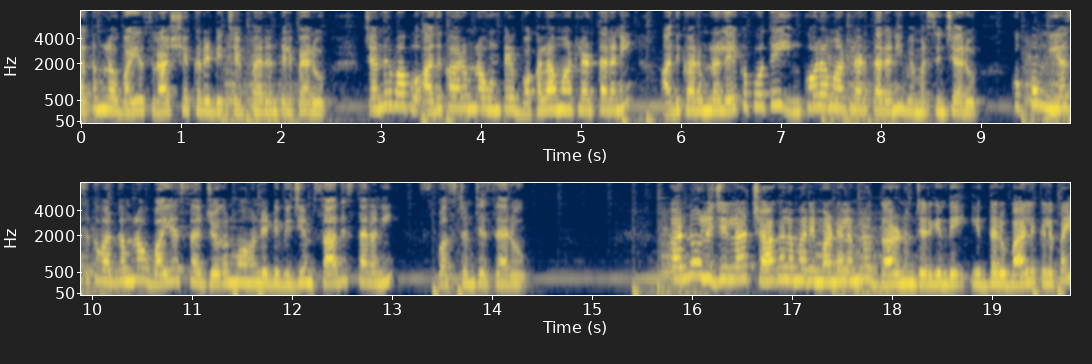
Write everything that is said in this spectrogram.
గతంలో వైఎస్ రాజశేఖర రెడ్డి చెప్పారని తెలిపారు. చంద్రబాబు అధికారంలో ఉంటే ఒకలా మాట్లాడతారని అధికారంలో లేకపోతే ఇంకోలా మాట్లాడతారని విమర్శించారు. కుప్పం నియోజకవర్గంలో వైఎస్సార్ జగన్మోహన్ రెడ్డి విజయం సాధిస్తారని స్పష్టం చేశారు. కర్నూలు జిల్లా చాగలమరి మండలంలో దారుణం జరిగింది. ఇద్దరు బాలికలపై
